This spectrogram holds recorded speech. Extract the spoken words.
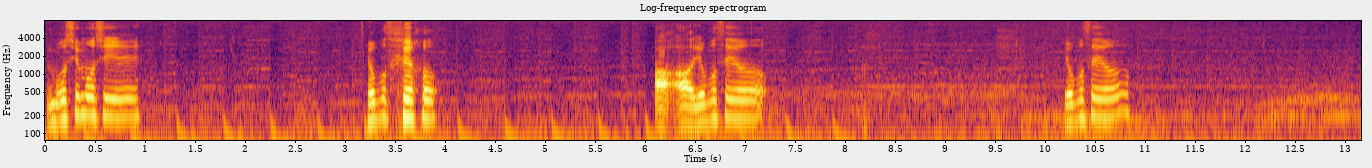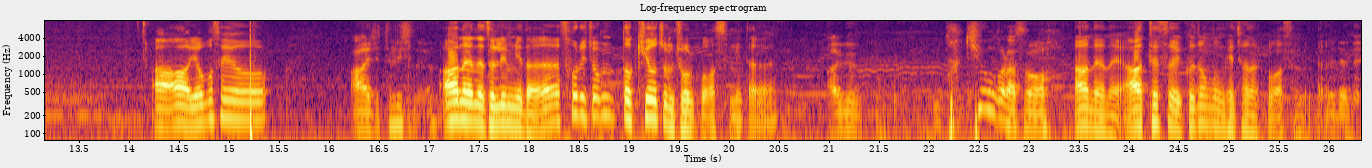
모시모시. 여보세요. 아, 아, 여보세요. 여보세요. 아, 아, 여보세요. 아 이제 들리시나요? 아, 네네, 들립니다. 소리 좀 더 키워주면 좋을 것 같습니다. 아 이거 다 키운 거라서 아, 네네. 아, 됐어요. 그 정도는 괜찮을 것 같습니다. 네네네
